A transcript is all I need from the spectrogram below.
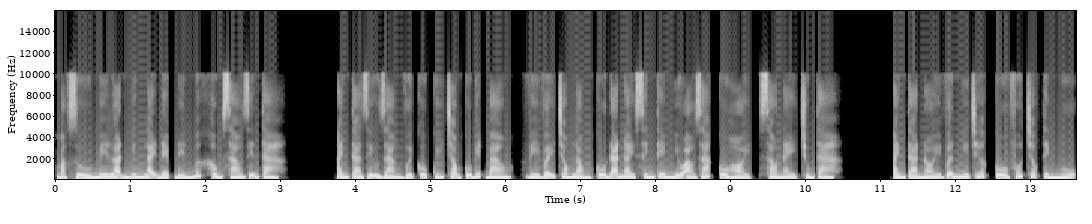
mặc dù mê loạn nhưng lại đẹp đến mức không sao diễn tả. Anh ta dịu dàng với cô quý trọng cô biết bao, vì vậy trong lòng cô đã nảy sinh thêm nhiều ảo giác cô hỏi, sau này chúng ta. Anh ta nói vẫn như trước cô phút chốc tỉnh ngộ.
